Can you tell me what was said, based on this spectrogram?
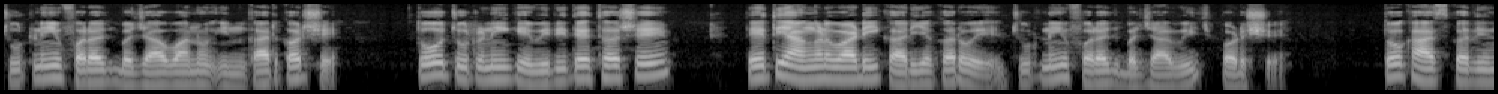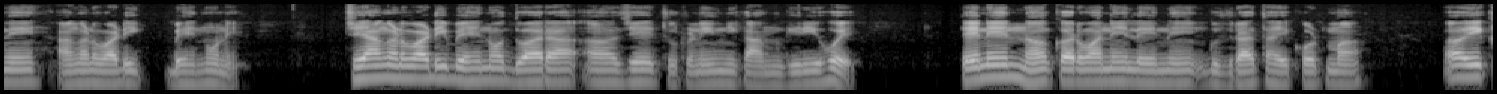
ચૂંટણી ફરજ બજાવવાનો ઇનકાર કરશે, તો ચૂંટણી કેવી રીતે થશે? તેથી આંગણવાડી કાર્યકરોએ ચૂંટણી ફરજ બજાવવી જ પડશે. તો ખાસ કરીને આંગણવાડી બહેનોને. જે આંગણવાડી બહેનો દ્વારા જે ચૂંટણીની કામગીરી હોય, તેને ન કરવાને લઈને ગુજરાત હાઈકોર્ટમાં એક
